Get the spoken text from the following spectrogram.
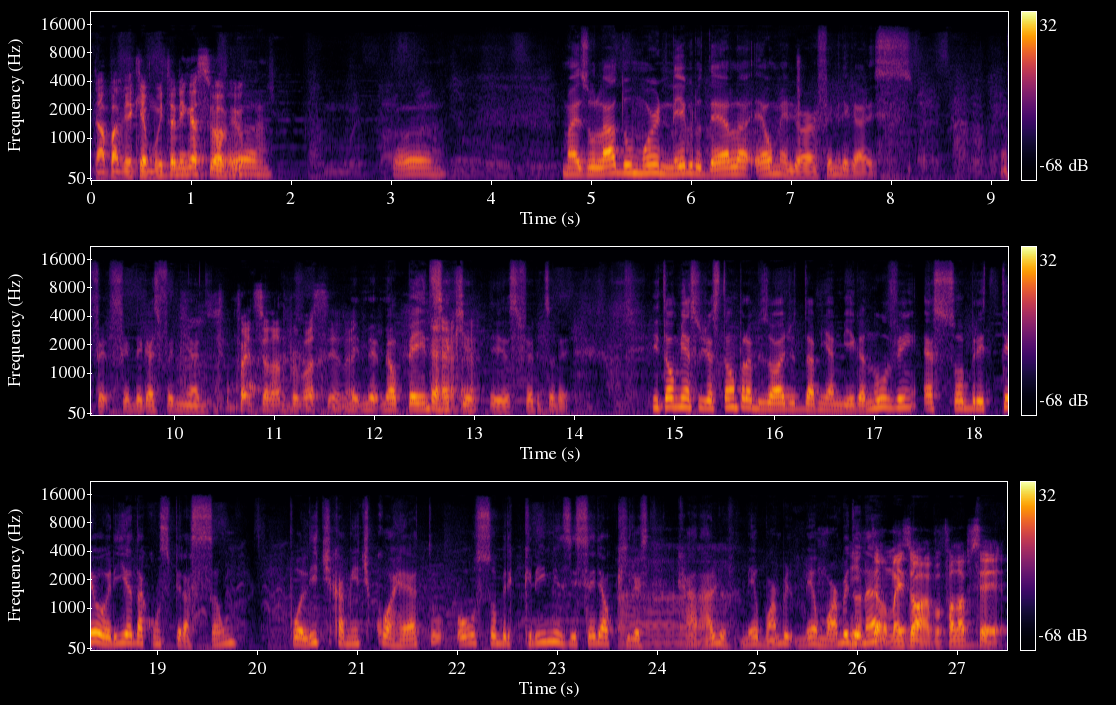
Dá pra ver que é muito amiga sua, viu? Porra. Mas o lado humor negro dela é o melhor. Family Guys. Não, Fa- Family Guys foi minha, Foi adicionado por você, né? me- me- meu apêndice aqui. Isso, foi o que adicionei. Então, minha sugestão para o episódio da minha amiga Nuvem é sobre teoria da conspiração, politicamente correto ou sobre crimes e serial killers. Ah. Caralho, meio mórbido, meio mórbido Então, né? mas ó, vou falar pra você.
